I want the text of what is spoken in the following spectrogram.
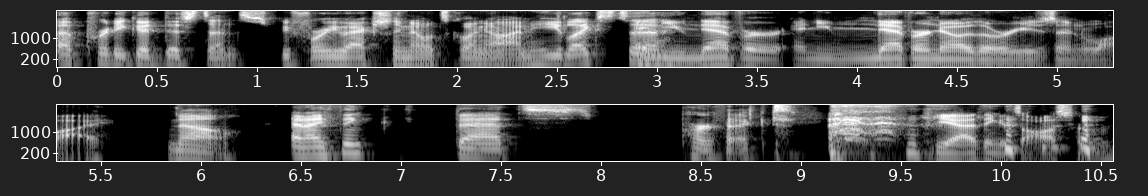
a pretty good distance before you actually know what's going on. He likes to and you never and you never know the reason why. No. And i think that's perfect. Yeah i think it's awesome.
